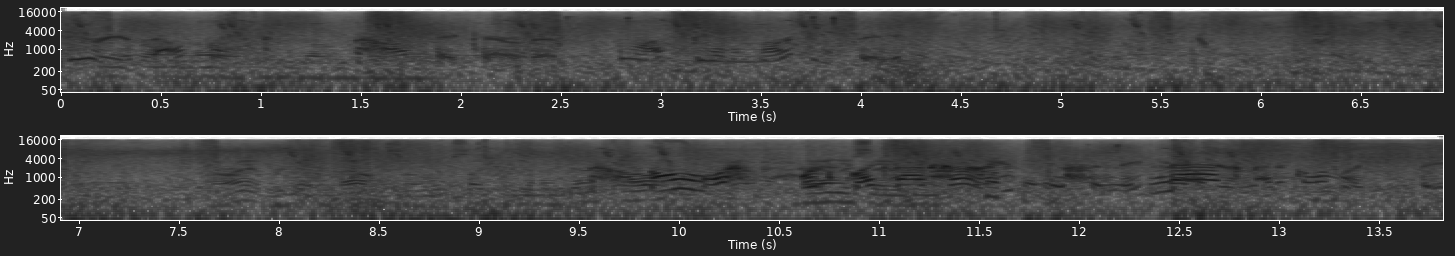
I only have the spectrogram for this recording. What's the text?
serious outbreak. I'll take care of it. Must be an emergency. Alright, we're getting out. so it looks like we're gonna get out. Oh, looks like that hurt. Next! medical emergency.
